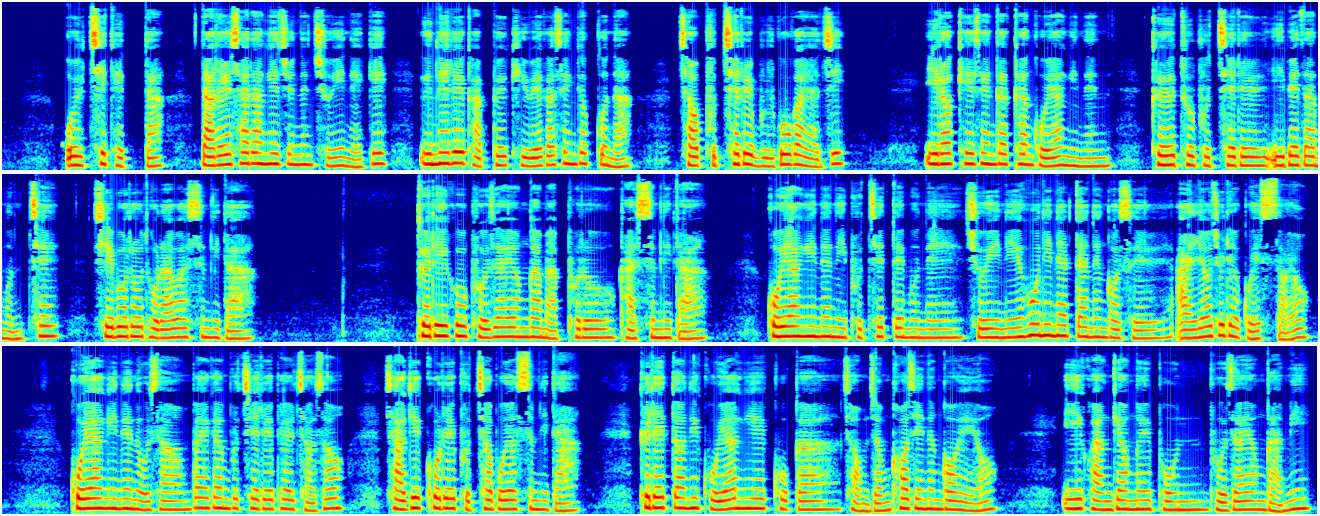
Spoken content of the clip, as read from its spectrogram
옳지 됐다. 나를 사랑해주는 주인에게 은혜를 갚을 기회가 생겼구나. 저 부채를 물고 가야지. 이렇게 생각한 고양이는 그 두 부채를 입에다 문 채 집으로 돌아왔습니다. 그리고 부자 영감 앞으로 갔습니다. 고양이는 이 부채 때문에 주인이 혼이 났다는 것을 알려주려고 했어요. 고양이는 우선 빨간 부채를 펼쳐서 자기 코를 붙여 보였습니다. 그랬더니 고양이의 코가 점점 커지는 거예요. 이 광경을 본 부자 영감이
